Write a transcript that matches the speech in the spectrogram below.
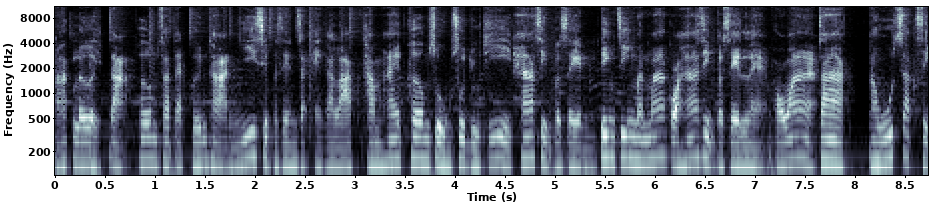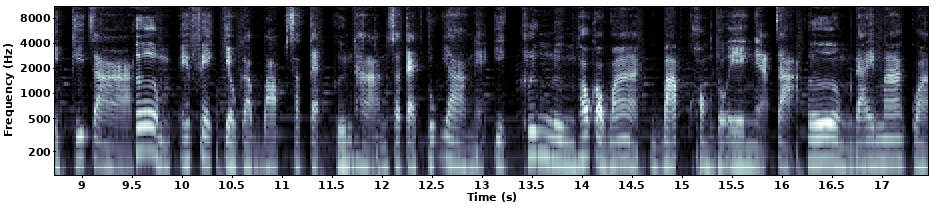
ลักษณ์เลย จะเพิ่มสแตทพื้นฐาน 20%จากเอกลักษณ์ทำให้เพิ่มสูงสุดอยู่ที่50%จริง ๆ มันมากกว่า 50%แหละ เพราะว่าจากอาวุธศักดิ์สิทธิ์ที่จะเพิ่มเอฟเฟกต์เกี่ยวกับบัฟสเตตพื้นฐานสเตตทุกอย่างเนี่ยอีกครึ่งหนึ่งเท่ากับว่าบัฟของตัวเองเนี่ยจะเพิ่มได้มากกว่า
